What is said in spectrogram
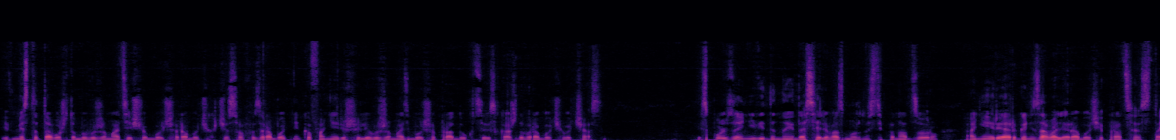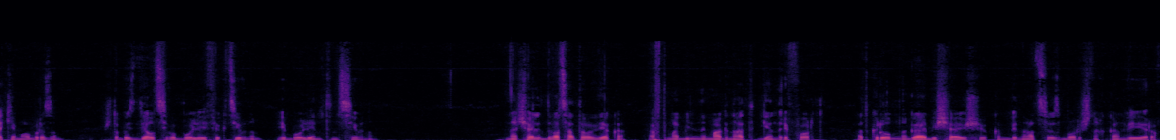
И вместо того, чтобы выжимать еще больше рабочих часов из работников, они решили выжимать больше продукции из каждого рабочего часа. Используя невиданные доселе возможности по надзору, они реорганизовали рабочий процесс таким образом, чтобы сделать его более эффективным и более интенсивным. В начале 20 века автомобильный магнат Генри Форд открыл многообещающую комбинацию сборочных конвейеров,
